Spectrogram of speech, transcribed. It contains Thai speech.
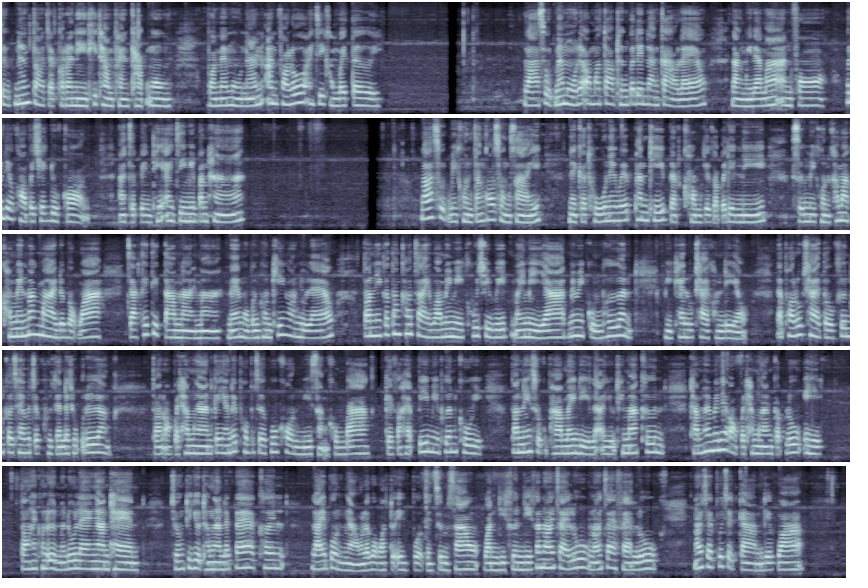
สืบเนื่องต่อจากกรณีที่ทำแฟนคลับงง ว่าแม่หมูนั้นอันฟอลโล่ไอจีของใบเตยล่าสุดแม่หมูได้ออกมาตอบถึงประเด็นดังกล่าวแล้ว หลังมีดราม่าอันฟอลว่าเดี๋ยวขอไปเช็คดูก่อน อาจจะเป็นที่ไอจีมีปัญหา ล่าสุดมีคนตั้งข้อสงสัย ในกระทู้ในเว็บพันทิป .com เกี่ยวกับประเด็นนี้ ซึ่งมีคนเข้ามาคอมเมนต์มากมาย โดยบอกว่า จากที่ติดตามนายมา แม่หมูเป็นคนขี้งอนอยู่แล้ว ตอนนี้ก็ต้องเข้าใจว่าไม่มีคู่ชีวิต ไม่มีญาติ ไม่มีกลุ่มเพื่อน มีแค่ลูกชายคนเดียว และพอลูกชายโตขึ้นก็ใช้ว่าจะคุยกันได้ทุกเรื่อง ตอนออกไปทำงานก็ยังได้พบเจอผู้คนมีสังคมบ้าง แกก็แฮปปี้มีเพื่อนคุยตอนนี้สุขภาพไม่ดีและอายุที่มากขึ้นทำให้ไม่ได้ออกไปทำงานกับลูกอีก ต้องให้คนอื่นมาดูแลงานแทน ช่วงที่หยุดทำงานแรกๆ เคยไลฟ์บ่นเหงา แล้วบอกว่าตัวเองป่วยเป็นซึมเศร้า วันดีคืนดีก็น้อยใจลูก น้อยใจแฟนลูก น้อยใจผู้จัดการเรียกว่า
